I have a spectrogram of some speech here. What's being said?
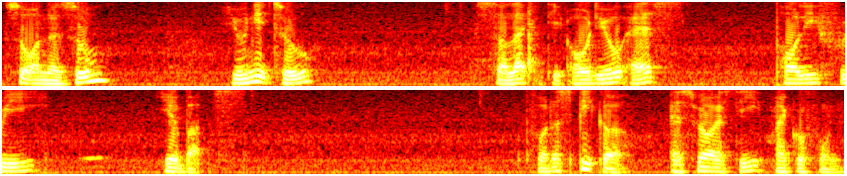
So on the Zoom, you need to select the audio as poly-free earbuds for the speaker as well as the microphone.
